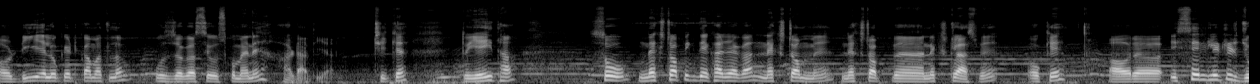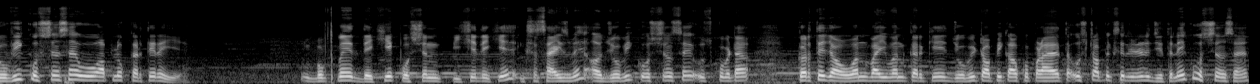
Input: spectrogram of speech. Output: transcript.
और डी एलोकेट का मतलब उस जगह से उसको मैंने हटा दिया। ठीक है? तो यही था। सो नेक्स्ट टॉपिक देखा जाएगा नेक्स्ट टॉप में नेक्स्ट टॉप नेक्स्ट क्लास में ओके और इससे रिलेटेड जो भी क्वेश्चंस हैं, वो आप लोग करते रहिए। बुक में देखिए क्वेश्चन पीछे देखिए एक्सरसाइज में और जो भी क्वेश्चन है उसको बेटा करते जाओ वन बाई वन करके जो भी टॉपिक आपको पढ़ाया था उस टॉपिक से रिलेटेड जितने क्वेश्चन हैं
